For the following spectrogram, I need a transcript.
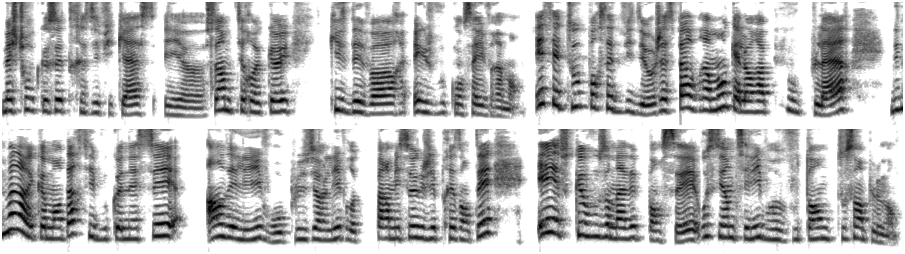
mais je trouve que c'est très efficace et euh, c'est un petit recueil qui se dévore et que je vous conseille vraiment. Et c'est tout pour cette vidéo, j'espère vraiment qu'elle aura pu vous plaire. Dites-moi dans les commentaires si vous connaissez un des livres ou plusieurs livres parmi ceux que j'ai présentés et ce que vous en avez pensé ou si un de ces livres vous tente tout simplement.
